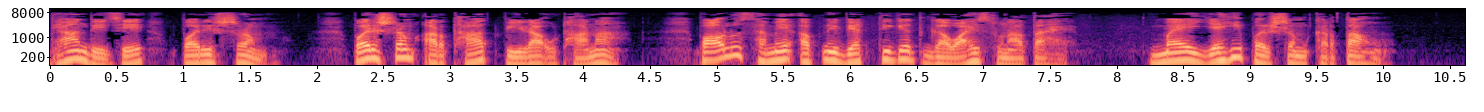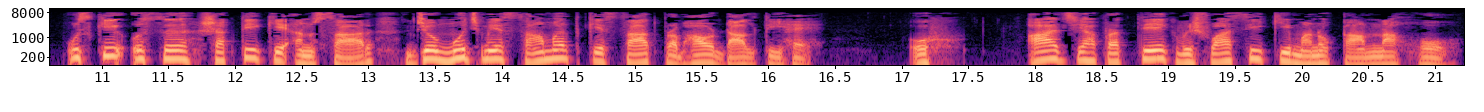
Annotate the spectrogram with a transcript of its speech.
ध्यान दीजिए, परिश्रम। परिश्रम अर्थात पीड़ा उठाना। पॉलुस हमें अपनी व्यक्तिगत गवाही सुनाता है। मैं यही परिश्रम करता हूँ। उसकी उस शक्ति के अनुसार जो मुझमें सामर्थ के साथ प्रभाव डालती है। ओह! आज यह प्रत्येक विश्वासी की मनोकामना हो।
